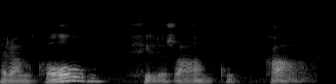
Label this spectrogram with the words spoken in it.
ранкову філіжанку кави.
